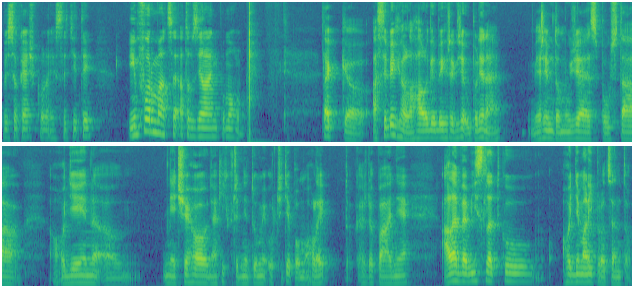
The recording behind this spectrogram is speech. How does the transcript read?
vysoké školy, jestli ti ty informace a to vzdělání pomohlo. Tak uh, asi bych lhal, kdybych řekl, že úplně ne. Věřím tomu, že spousta hodin, eh, něčeho, nějakých předmětů mi určitě pomohly, to každopádně, ale ve výsledku hodně malý procento.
